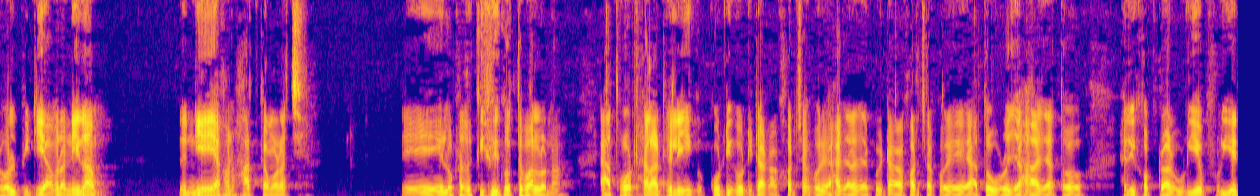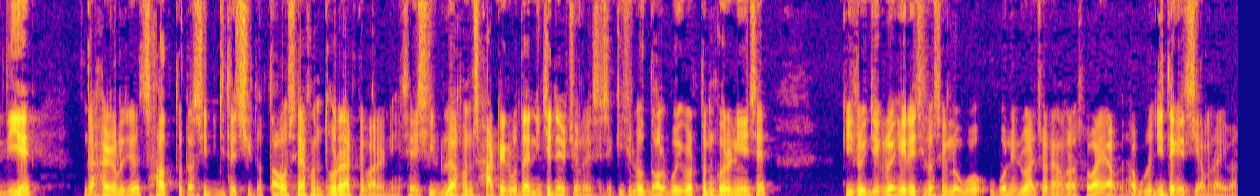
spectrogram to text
ঢোল পিটিয়ে আমরা নিলাম নিয়েই এখন হাত কামড়াচ্ছে। যে এই লোকটা তো কিছুই করতে পারল না। এত ঠেলাঠেলি, কোটি কোটি টাকা খরচা করে, হাজার হাজার কোটি টাকা খরচা করে, এত উড়োজাহাজ, এত হেলিকপ্টার উড়িয়ে ফুরিয়ে দিয়ে দেখা গেল যে সাতটা সিট জিতেছিল। তাও সে এখন ধরে রাখতে পারেনি। সেই সিটগুলো এখন ষাটের বোধহয় নিচে নেমে চলে এসেছে। কিছু লোক দল পরিবর্তন করে নিয়েছে। কিছু যেগুলো হেরেছিল সেগুলো উপ- উপনির্বাচনে আমরা সবাই সবগুলো জিতে গেছি আমরা এবার।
